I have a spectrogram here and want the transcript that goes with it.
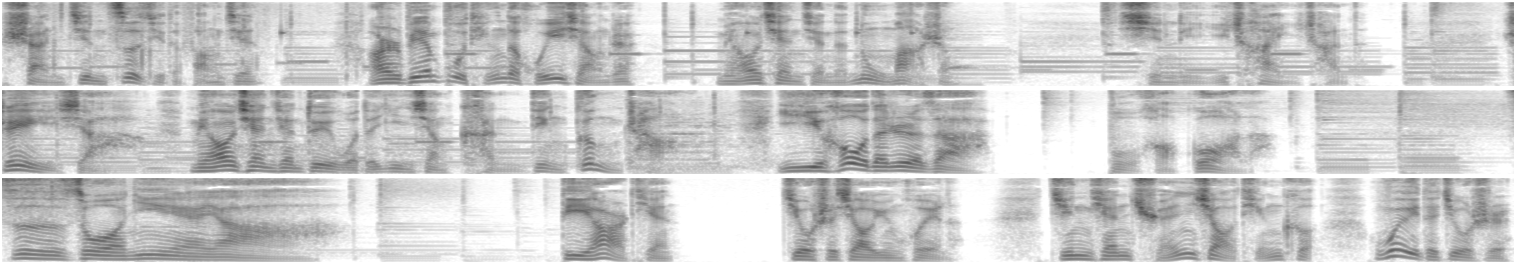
闪进自己的房间，耳边不停的回响着苗倩倩的怒骂声。心里一颤一颤的，这下苗倩倩对我的印象肯定更差了，以后的日子不好过了。自作孽呀！第二天就是校运会了，今天全校停课，为的就是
